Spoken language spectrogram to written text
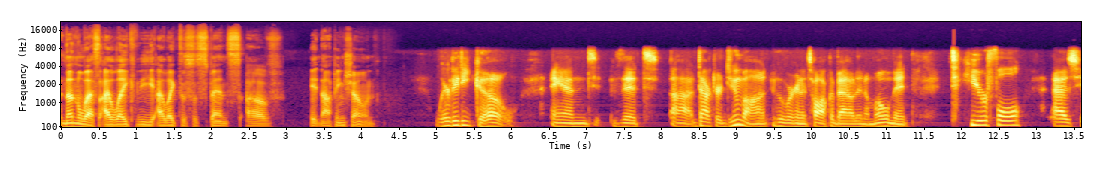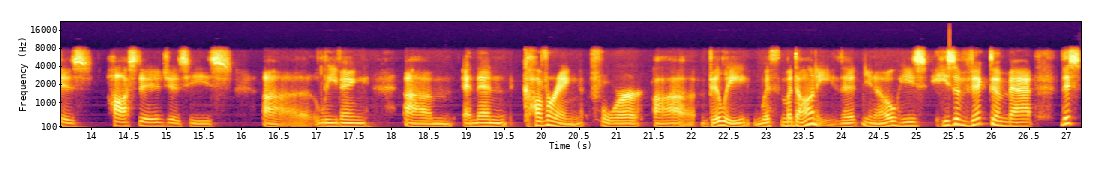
nonetheless, I like the I like the suspense of it not being shown. where did he go and that uh, dr dumont who we're going to talk about in a moment tearful as his hostage as he's uh, leaving um, and then covering for uh, Billy with Madani. That you know he's he's a victim, Matt. This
